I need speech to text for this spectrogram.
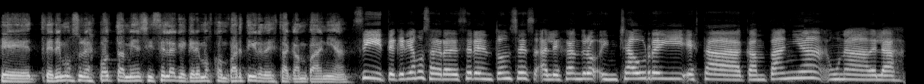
Eh, tenemos un spot también, Gisela, que queremos compartir de esta campaña. Sí, te queríamos agradecer entonces, Alejandro Inchaurregui, esta campaña, una de las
